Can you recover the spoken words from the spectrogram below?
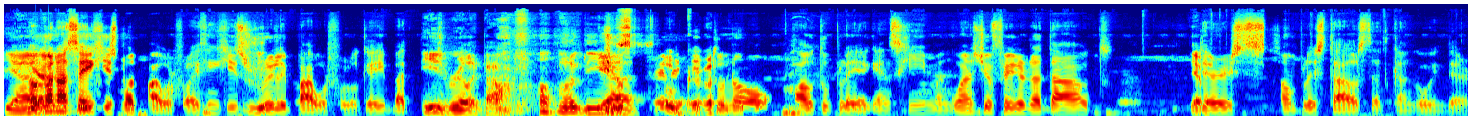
Yeah, I'm not yeah, gonna say he's not powerful. I think he's really powerful. Okay, but he's really powerful. But the you really need to know how to play against him. And once you figure that out, Yep. there is some play styles that can go in there.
